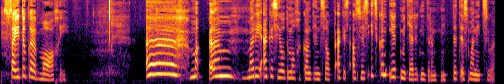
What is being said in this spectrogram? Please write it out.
Sy het ook 'n magie. Uh, maar ehm um, Marie, ek is heeltemal gekant en sap. Ek is as jy iets kan eet, moet jy dit nie drink nie. Dit is maar net so.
